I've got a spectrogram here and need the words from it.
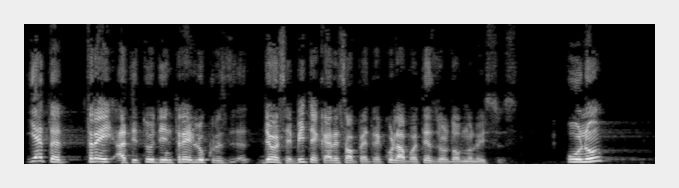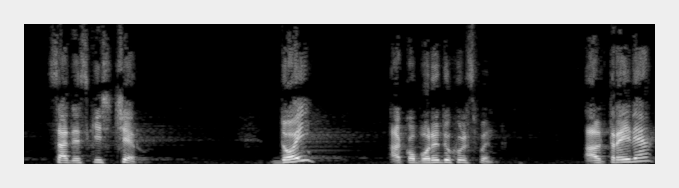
Iată trei atitudini, trei lucruri deosebite care s-au petrecut la botezul Domnului Isus. 1. S-a deschis cerul. 2. A coborât Duhul Sfânt. Al treilea,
